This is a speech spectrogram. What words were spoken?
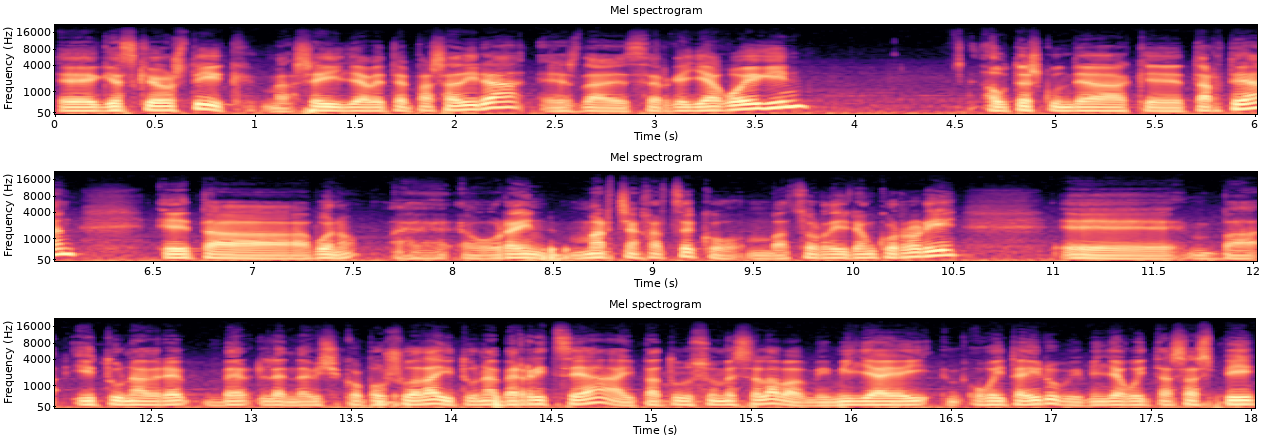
E, gezke hostik, ba sei hilabete pasa dira, ez da ezer gehiago egin hauteskundeak e, tartean eta bueno, e, orain martxan jartzeko batzorde iraunkor hori e, ba, ituna bere ber, lehendabiziko pausua da, ituna berritzea, aipatu duzu bezala, ba, 2008-2008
